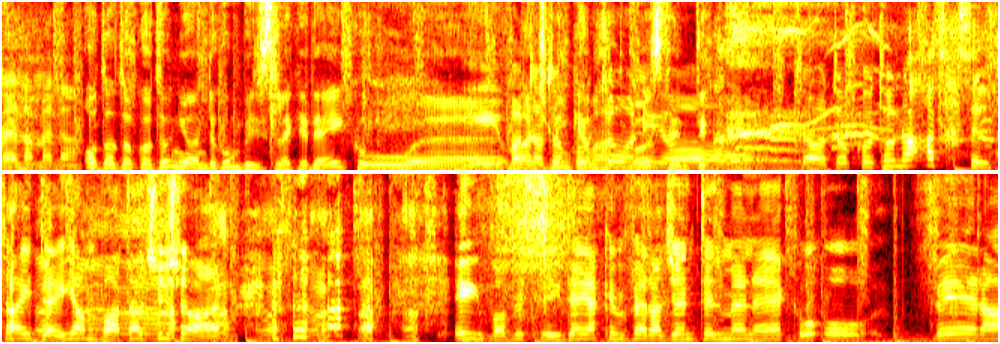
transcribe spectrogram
Mela, mela. U Toto Cotugno għandikum bislek idejk u iva, maġmin kemm ħadd gost inti. Toto kutu naqas ħsilta jdejja mbagħad għal xi xahar. Iva, biss li jdejja kien vera ġentilmen hekk u vera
